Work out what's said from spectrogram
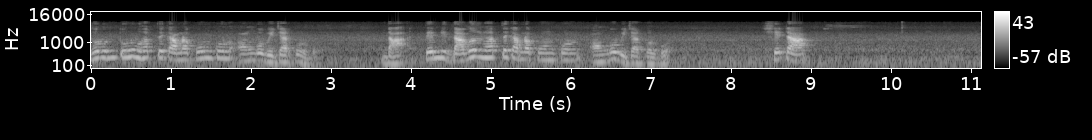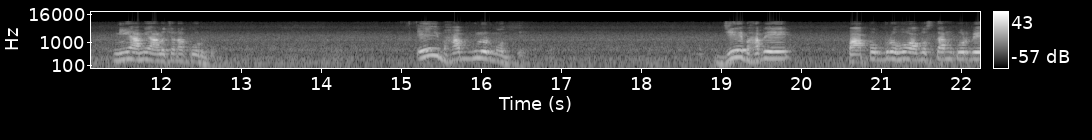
ধরুন তনুভাব থেকে আমরা কোন কোন অঙ্গ বিচার করব? তেমনি দ্বাদশ ভাব থেকে আমরা কোন কোন অঙ্গ বিচার করব, সেটা নিয়ে আমি আলোচনা করব। এই ভাবগুলোর মধ্যে যেভাবে পাপগ্রহ অবস্থান করবে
